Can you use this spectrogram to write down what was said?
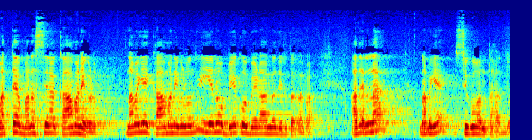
ಮತ್ತು ಮನಸ್ಸಿನ ಕಾಮನೆಗಳು. ನಮಗೆ ಕಾಮನೆಗಳು ಅಂದರೆ ಏನೋ ಬೇಕು ಬೇಡ ಅನ್ನೋದು ಇರ್ತದಲ್ವ? ಅದೆಲ್ಲ ನಮಗೆ ಸಿಗುವಂತಹದ್ದು.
